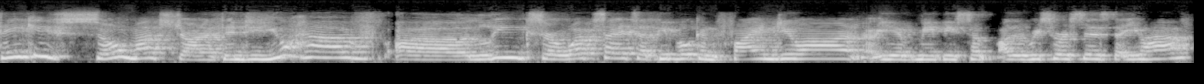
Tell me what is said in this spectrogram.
thank you so much, Jonathan. Do you have uh, links or websites that people can find you on? Or you have maybe some other resources that you have?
